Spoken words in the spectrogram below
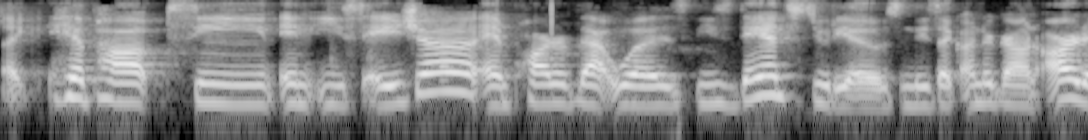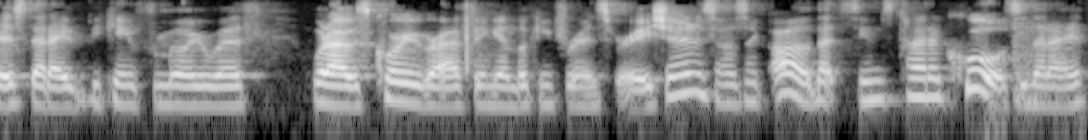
like hip hop scene in East Asia, and part of that was these dance studios and these like underground artists that I became familiar with when I was choreographing and looking for inspiration. So I was like, oh, that seems kind of cool. So then I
